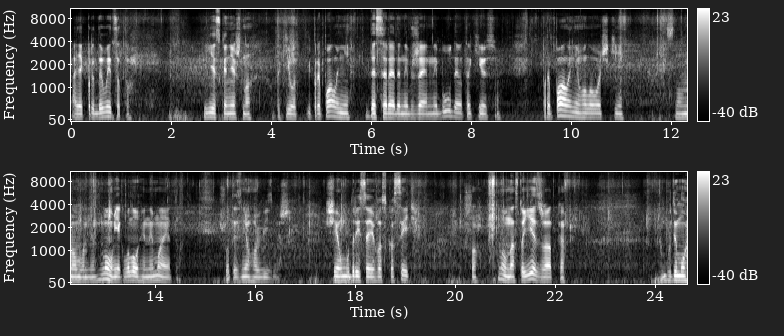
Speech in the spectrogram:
А як придивитися, то є, звісно, такі от і припалені, де середини вже не буде, отакі ось припалені головочки. В основному не. Ну, як вологи немає, то що ти з нього візьмеш? Ще умудрися його скосити. Що? Ну, в нас то є жатка. Будемо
